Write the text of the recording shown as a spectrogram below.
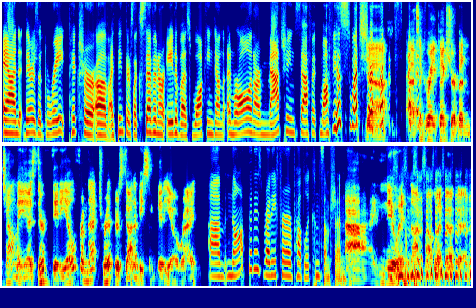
And there's a great picture of, I think there's like seven or eight of us walking down, the, and we're all in our matching Sapphic Mafia sweatshirts. Yeah, that's a great picture. But tell me, is there video from that trip? There's got to be some video, right? Um, not that is ready for public consumption. Ah, I knew it. Not public. Okay.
